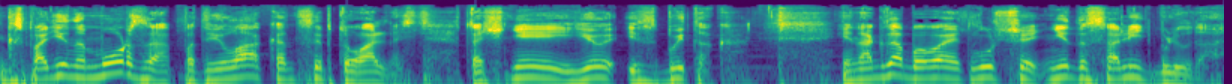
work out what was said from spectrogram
Господина Морза подвела концептуальность, точнее ее избыток. Иногда бывает лучше не досолить блюдо.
